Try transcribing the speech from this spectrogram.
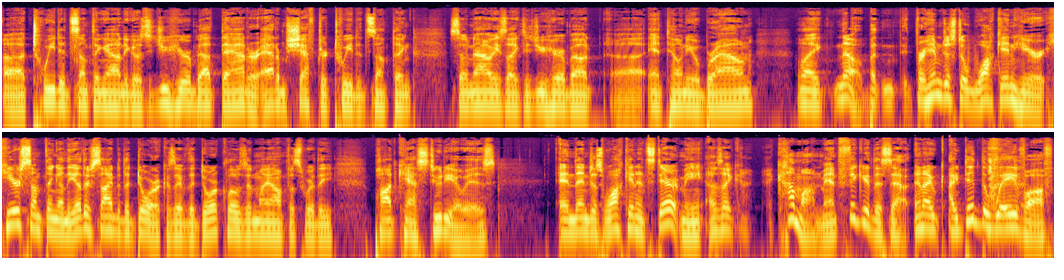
uh, tweeted something out. And He goes, "Did you hear about that?" Or Adam Schefter tweeted something. So now he's like, "Did you hear about uh, Antonio Brown?" Like, no, but for him just to walk in here, hear something on the other side of the door because I have the door closed in my office where the podcast studio is, and then just walk in and stare at me. I was like, "Come on, man, figure this out." And I I did the wave off.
